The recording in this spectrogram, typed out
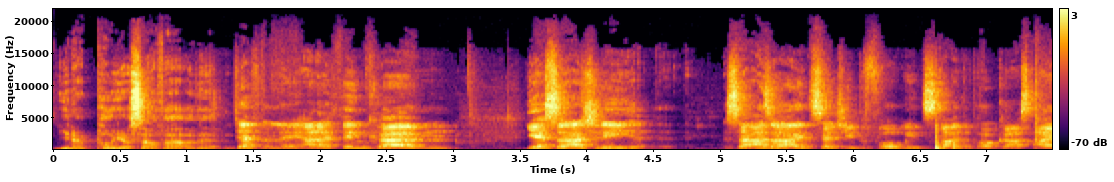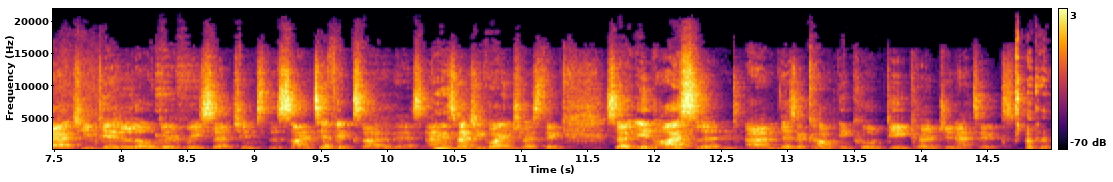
you know pull yourself out of it Definitely, and I think um, yeah. So actually, so as I said to you before we started the podcast, I actually did a little bit of research into the scientific side of this, and it's actually quite interesting. So in Iceland, um, there's a company called Decode Genetics, okay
